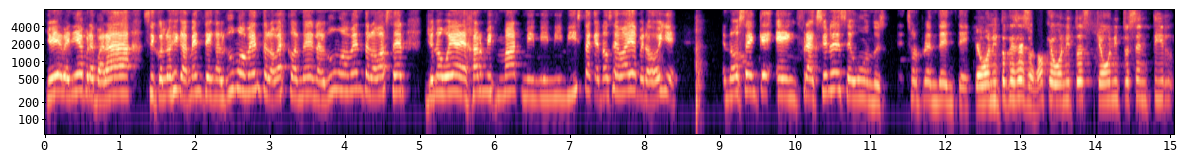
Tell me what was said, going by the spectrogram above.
Yo ya venía preparada psicológicamente. En algún momento lo va a esconder, en algún momento lo va a hacer. Yo no voy a dejar mis ma- mi, mi, mi vista que no se vaya, pero oye, no sé en qué, en fracciones de segundos. Sorprendente. Qué bonito que es eso, ¿no? Qué bonito es, qué bonito es sentir,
